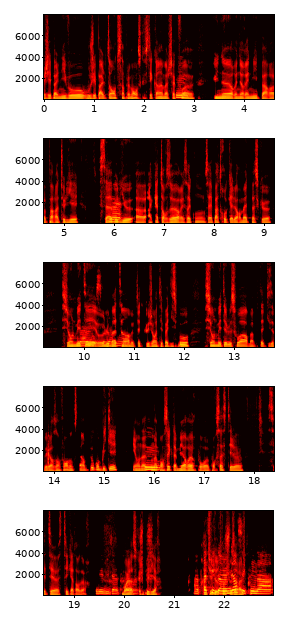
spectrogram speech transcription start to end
j'ai pas le niveau ou j'ai pas le temps, tout simplement, parce que c'était quand même à chaque fois une heure, une heure et demie par, par atelier. Ça avait lieu à, 14 heures et c'est vrai qu'on savait pas trop quelle heure mettre parce que si on le bah mettait le matin, bah, peut-être que les gens n'étaient pas dispo. Si on le mettait le soir, bah, peut-être qu'ils avaient leurs enfants. Donc c'était un peu compliqué. Et on a, on a mmh. pensé que la meilleure heure pour, pour ça, c'était, c'était, c'était 14 heures. Voilà ce que je peux dire. Après, quand même bien, c'est qu'on a.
